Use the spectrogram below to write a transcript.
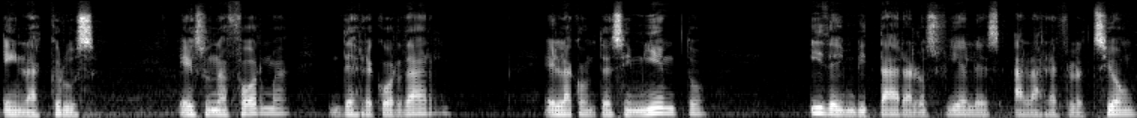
en la cruz. Es una forma de recordar el acontecimiento y de invitar a los fieles a la reflexión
